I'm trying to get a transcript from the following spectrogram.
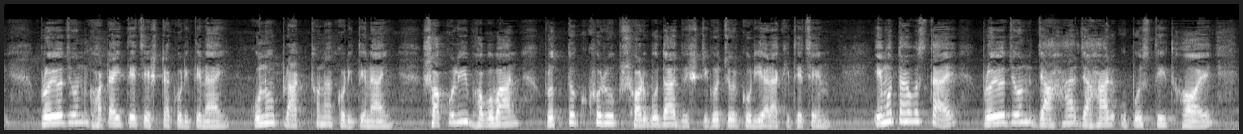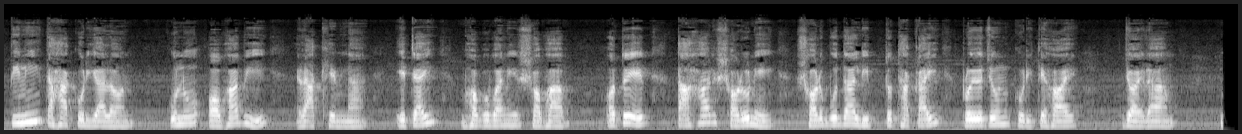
প্রয়োজন ঘটাইতে চেষ্টা করিতে নাই। কোনো প্রার্থনা করিতে নাই। সকলেই ভগবান প্রত্যক্ষরূপ সর্বদা দৃষ্টিগোচর করিয়া রাখিতেছেন। এমতাবস্থায় প্রয়োজন যাহা যাহার উপস্থিত হয়, তিনি তাহা করিয়া লন। কোনো অভাবই রাখেন না। এটাই ভগবানের স্বভাব। অতএব তাহার স্মরণে সর্বদা লিপ্ত থাকাই প্রয়োজন করিতে হয়। জয়রাম।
